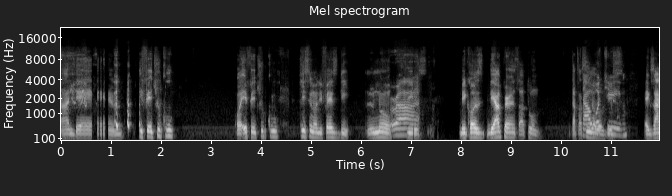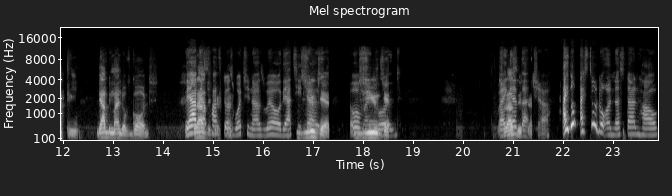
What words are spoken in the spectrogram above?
and then um, Ifechukwu or Ifechukwu kissing on the first day. No, Right. Because they have parents at home that are That seeing all of this. watching. Exactly. They have the mind of God. They have that's their pastors watching as well. Their Do you teachers. get? oh my you god. get? I get that. Sha. I don't I still don't understand how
